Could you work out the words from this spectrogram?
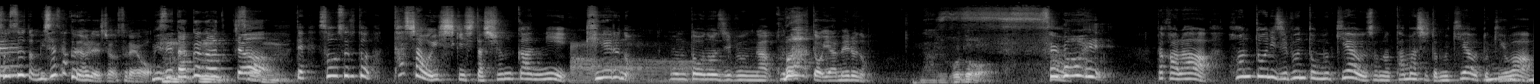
そうすると見せたくなるでしょそれを。見せたくなっちゃう、うん。でそうすると他者を意識した瞬間に消えるの。本当の自分がコネクトをやめるの。なるほど。すごい。だから本当に自分と向き合うその魂と向き合う時は、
